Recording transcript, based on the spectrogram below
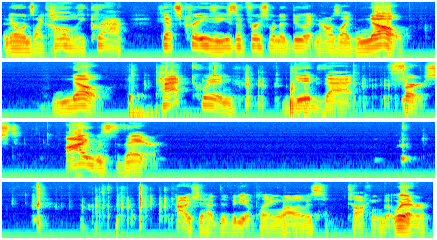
And everyone's like, "Holy crap, that's crazy! He's the first one to do it." And I was like, "No, no." Pat Quinn did that first. I was there. probably should have the video playing while I was talking, but whatever.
